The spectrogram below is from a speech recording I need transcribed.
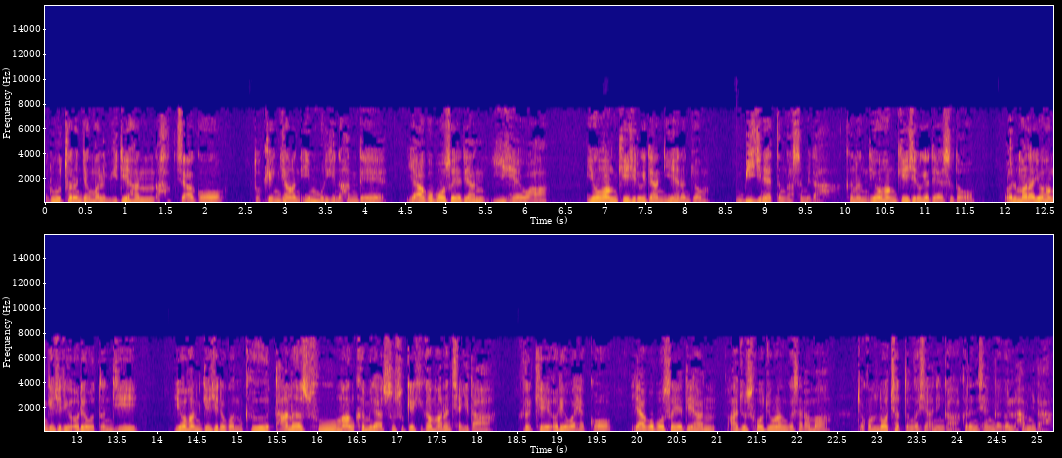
루터는 정말 위대한 학자고 또 굉장한 인물이긴 한데 야고보서에 대한 이해와 요한 계시록에 대한 이해는 좀 미진했던 것 같습니다. 그는 요한 계시록에 대해서도 얼마나 요한계시록이 어려웠던지 요한계시록은 그 단어 수만큼이나 수수께끼가 많은 책이다. 그렇게 어려워했고 야고보서에 대한 아주 소중한 것을 아마 조금 놓쳤던 것이 아닌가 그런 생각을 합니다.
